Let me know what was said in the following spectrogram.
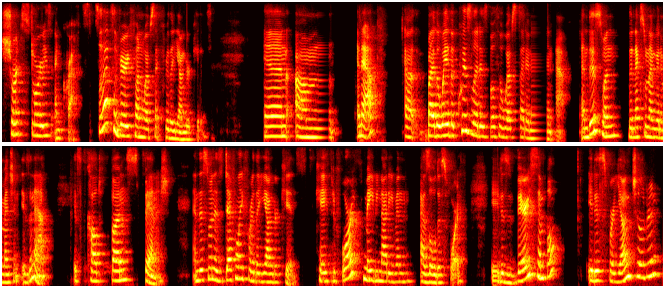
short stories, and crafts. So that's a very fun website for the younger kids. And um, an app. Uh, by the way, the Quizlet is both a website and an app. And this one, the next one I'm going to mention, is an app. It's called Fun Spanish. And this one is definitely for the younger kids, K through fourth, maybe not even as old as fourth. It is very simple. It is for young children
